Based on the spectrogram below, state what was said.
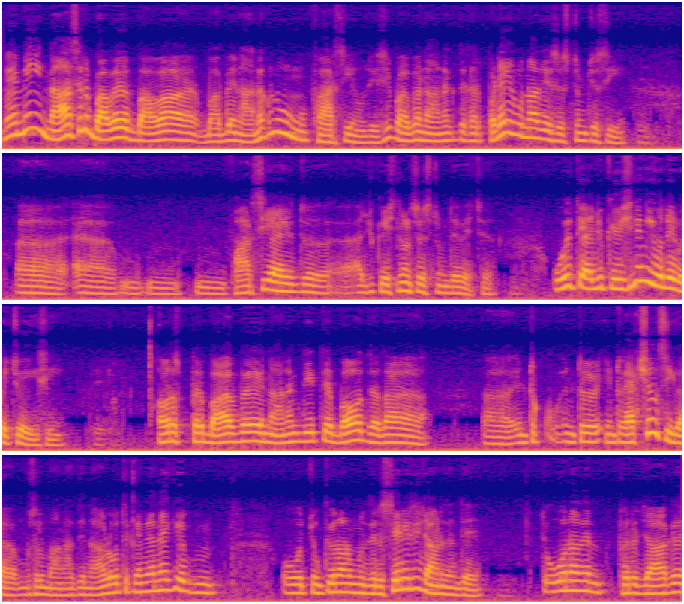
ਨਹੀਂ ਨਹੀਂ ਨਾ ਸਿਰਫ ਬਾਬੇ ਬਾਬਾ ਬਾਬੇ ਨਾਨਕ ਨੂੰ ਫਾਰਸੀ ਆਉਂਦੀ ਸੀ। ਬਾਬਾ ਨਾਨਕ ਤੇ ਖਰ ਪੜ੍ਹੇ ਹੀ ਉਹਨਾਂ ਦੇ ਸਿਸਟਮ 'ਚ ਸੀ। ਫਾਰਸੀਆਈਜ਼ਡ ਐਜੂਕੇਸ਼ਨਲ ਸਿਸਟਮ ਦੇ ਵਿੱਚ। ਉਹਦੀ ਤੇ ਐਜੂਕੇਸ਼ਨਿੰਗ ਹੀ ਉਹਦੇ ਵਿੱਚ ਹੋਈ ਸੀ। ਠੀਕ ਹੈ ਔਰ ਫਿਰ ਬਾਬੇ ਨਾਨਕ ਦੀ ਤੇ ਬਹੁਤ ਜ਼ਿਆਦਾ ਇੰਟਰ ਇੰਟਰੈਕਸ਼ਨ ਸੀਗਾ ਮੁਸਲਮਾਨਾਂ ਦੇ ਨਾਲ। ਉਹ ਤੇ ਕਹਿੰਦੇ ਨੇ ਕਿ ਮ, ਉਹ ਚੂੰਕਿ ਉਹਨਾਂ ਨੂੰ ਮਦਰਸੇ ਨਹੀਂ ਸੀ ਜਾਣ ਦਿੰਦੇ ਤੇ ਉਹ ਉਹਨਾਂ ਦੇ ਫਿਰ ਜਾ ਕੇ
